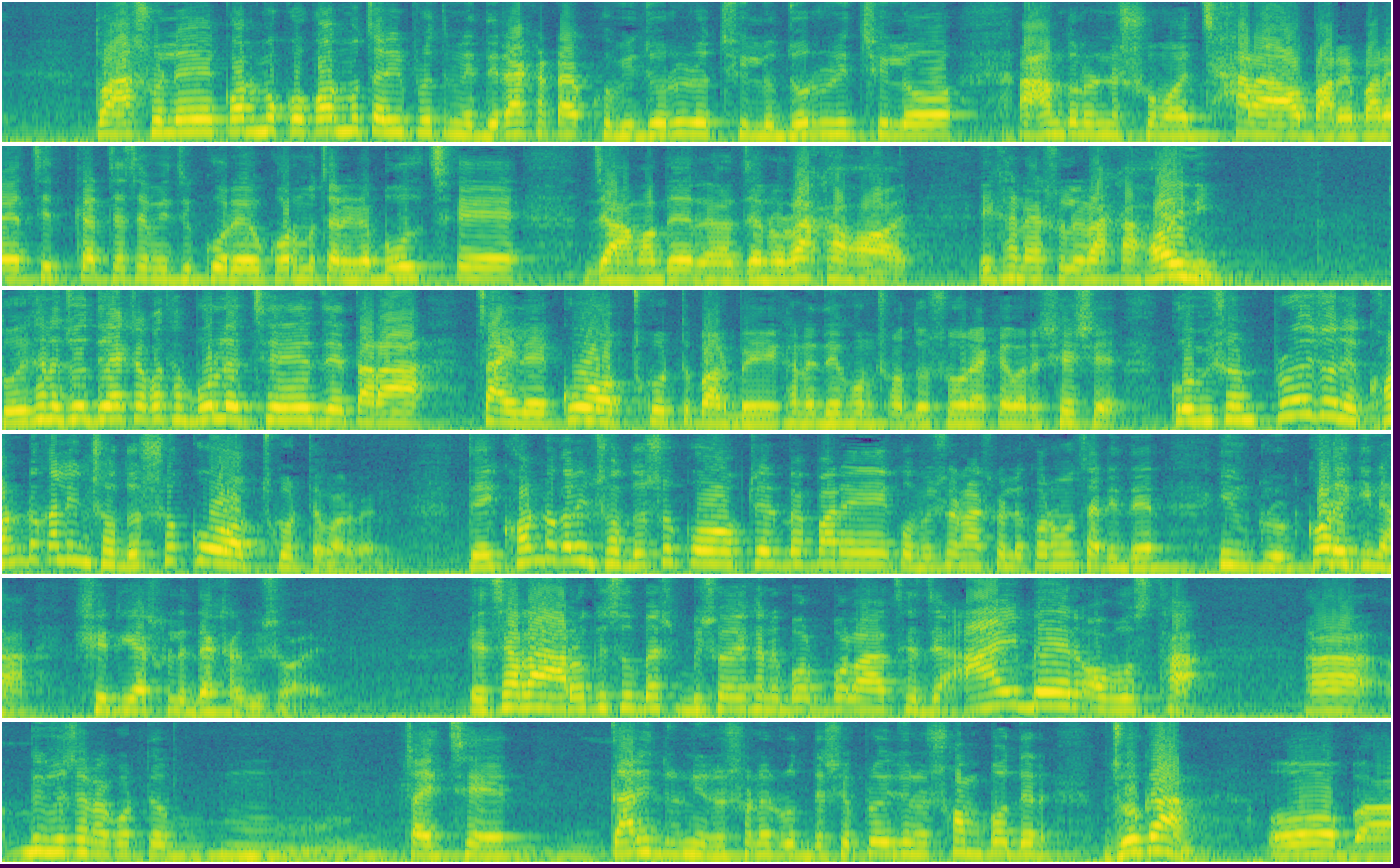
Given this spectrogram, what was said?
তো আসলে কর্ম কর্মচারী প্রতিনিধি রাখাটা খুবই জরুরি ছিল জরুরি ছিল আন্দোলনের সময় ছাড়াও বারে বারে চিৎকার, চেঁচামেচি করেও কর্মচারীরা বলছে যে আমাদের যেন রাখা হয়। এখানে আসলে রাখা হয়নি। তো এখানে যদি একটা কথা বলেছে যে তারা চাইলে কো অপ্ট করতে পারবে, এখানে দেখুন সদস্য একেবারে শেষে, কমিশন প্রয়োজনে খণ্ডকালীন সদস্য কো অপ্ট করতে পারবেন। তো এই খণ্ডকালীন সদস্য কো অপ্টের ব্যাপারে কমিশন আসলে কর্মচারীদের ইনক্লুড করে কিনা, সেটি আসলে দেখার বিষয়। এছাড়া আরও কিছু বেশ বিষয় এখানে বল- আছে যে আয় ব্যয়ের অবস্থা বিবেচনা করতে চাইছে দারিদ্র নিরসনের উদ্দেশ্যে প্রয়োজনীয় সম্পদের যোগান ও, বা,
